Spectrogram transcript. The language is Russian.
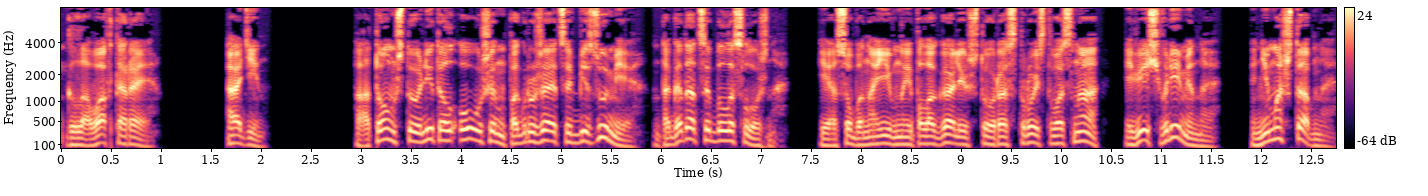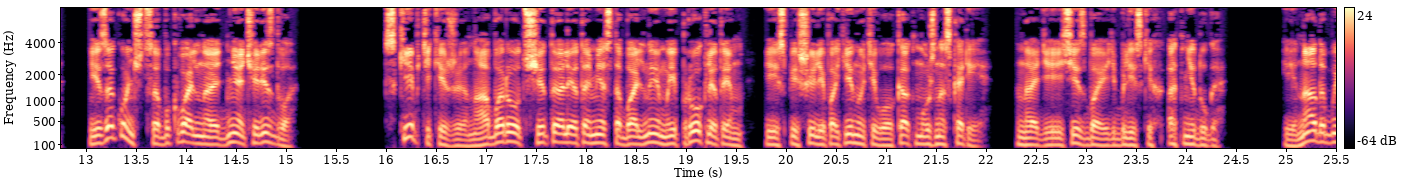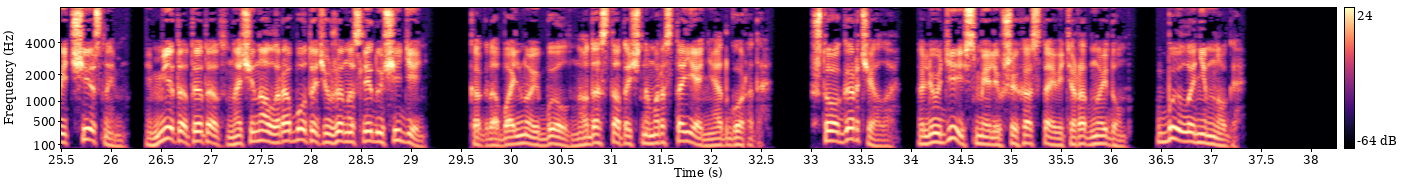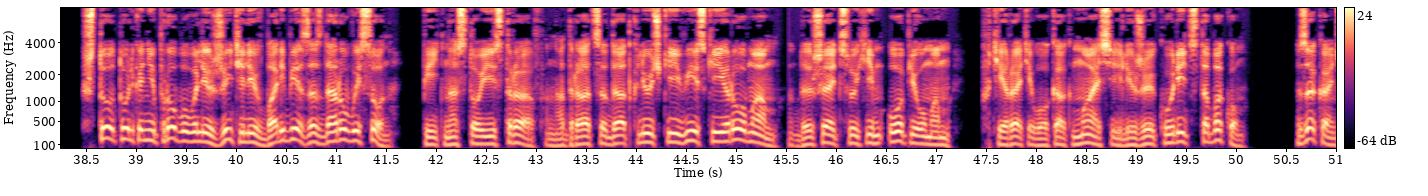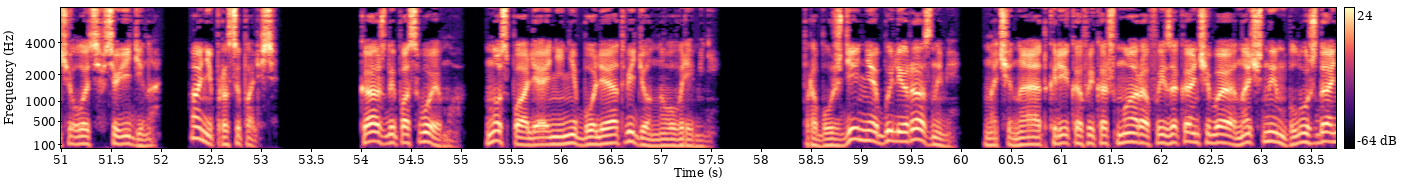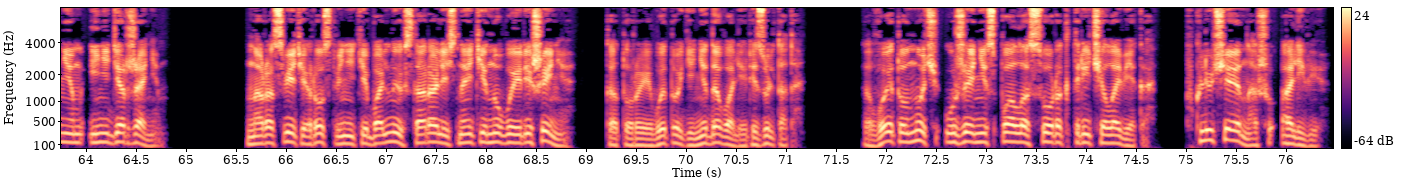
Глава вторая. 1. О том, что Литл Оушен погружается в безумие, догадаться было сложно, и особо наивные полагали, что расстройство сна – вещь временная, немасштабная, и закончится буквально дня через два. Скептики же, наоборот, считали это место больным и проклятым и спешили покинуть его как можно скорее, надеясь избавить близких от недуга. И надо быть честным, метод этот начинал работать уже на следующий день, когда больной был на достаточном расстоянии от города. Что огорчало, людей, смеливших оставить родной дом, было немного. Что только не пробовали жители в борьбе за здоровый сон, пить настой из трав, надраться до отключки виски и ромом, дышать сухим опиумом, втирать его как мазь или же курить с табаком. Заканчивалось все едино, они просыпались. Каждый по-своему, но спали они не более отведенного времени. Пробуждения были разными, начиная от криков и кошмаров и заканчивая ночным блужданием и недержанием. На рассвете родственники больных старались найти новые решения, которые в итоге не давали результата. В эту ночь уже не спало 43 человека, включая нашу Оливию.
